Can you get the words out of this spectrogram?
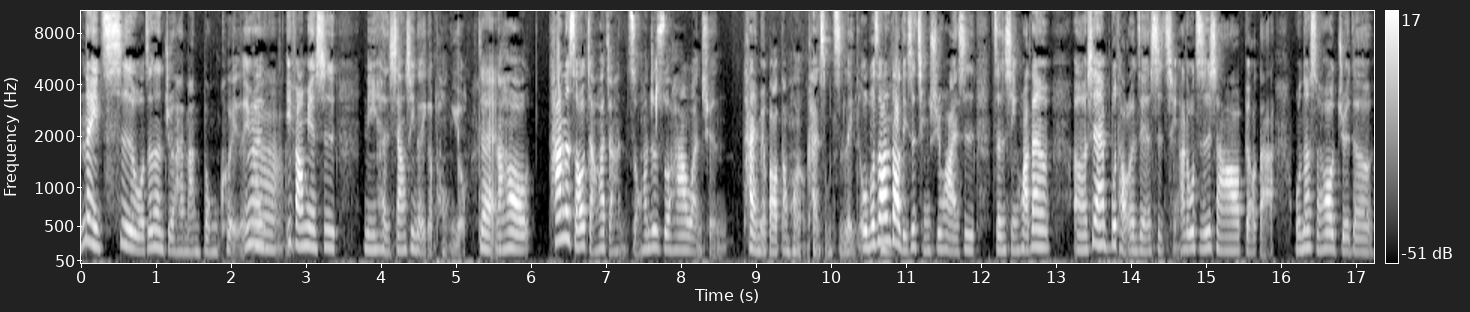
那一次我真的觉得还蛮崩溃的，因为一方面是你很相信的一个朋友，对，然后他那时候讲话讲很重，他就说他完全他也没有把我当朋友看什么之类的。我不知道到底是情绪化还是真心话，嗯、但呃现在不讨论这件事情啊，我只是想要表达我那时候觉得，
